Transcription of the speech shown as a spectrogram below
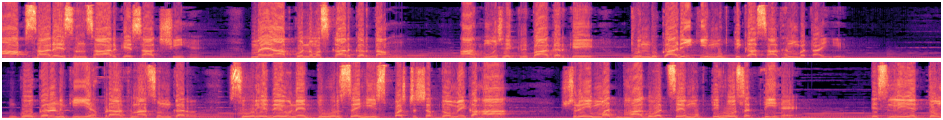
आप सारे संसार के साक्षी हैं। मैं आपको नमस्कार करता हूँ। आप मुझे कृपा करके धुंधकारी की मुक्ति का साधन बताइए। गोकर्ण की यह प्रार्थना सुनकर सूर्यदेव ने दूर से ही स्पष्ट शब्दों में कहा श्रीमद भागवत से मुक्ति हो सकती है। इसलिए तुम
